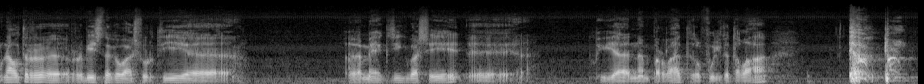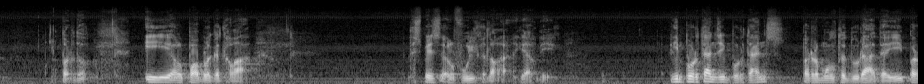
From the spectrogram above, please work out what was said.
Una altra revista que va sortir a, a Mèxic va ser, eh, ja n'hem parlat, el Full Català, perdó, i el Poble Català. Després el Full Català, ja ho dic Importants, importants, per la molta durada i per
